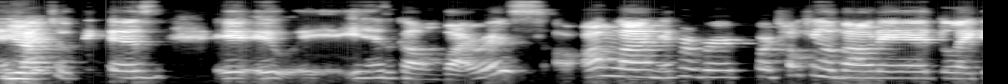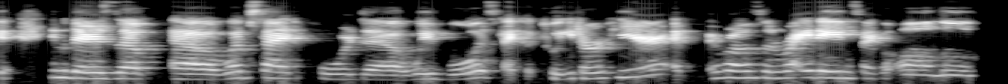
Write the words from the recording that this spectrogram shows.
They Yeah. had to because it, it, it has gone virus online everywhere. We're talking about it. Like you know, there's a, a website for the Weibo. It's like a Twitter here, everyone's writing. It's like, oh look,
